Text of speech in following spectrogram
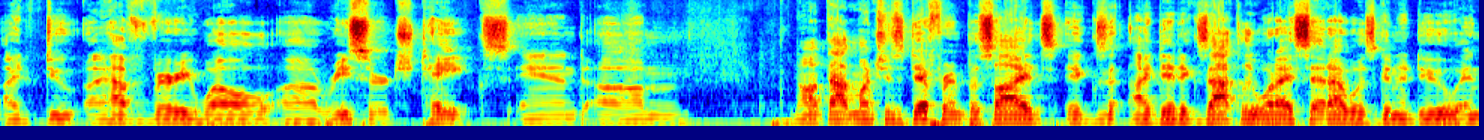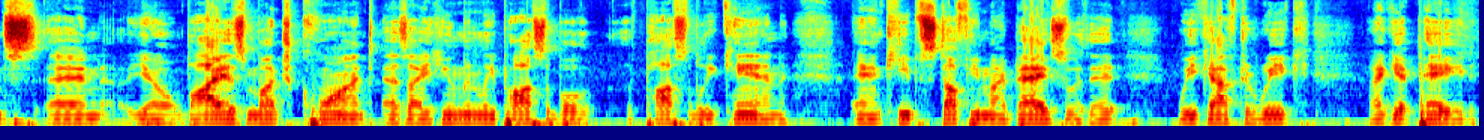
I do I have very well uh, researched takes and um, not that much is different. Besides, ex- I did exactly what I said I was gonna do and and you know buy as much quant as I humanly possible possibly can and keep stuffing my bags with it week after week. I get paid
